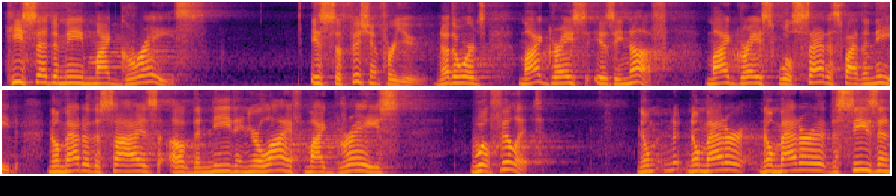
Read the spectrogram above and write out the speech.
he said to me, My grace is sufficient for you. In other words, my grace is enough. My grace will satisfy the need. No matter the size of the need in your life, my grace will fill it. No, no, matter, no matter the season,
